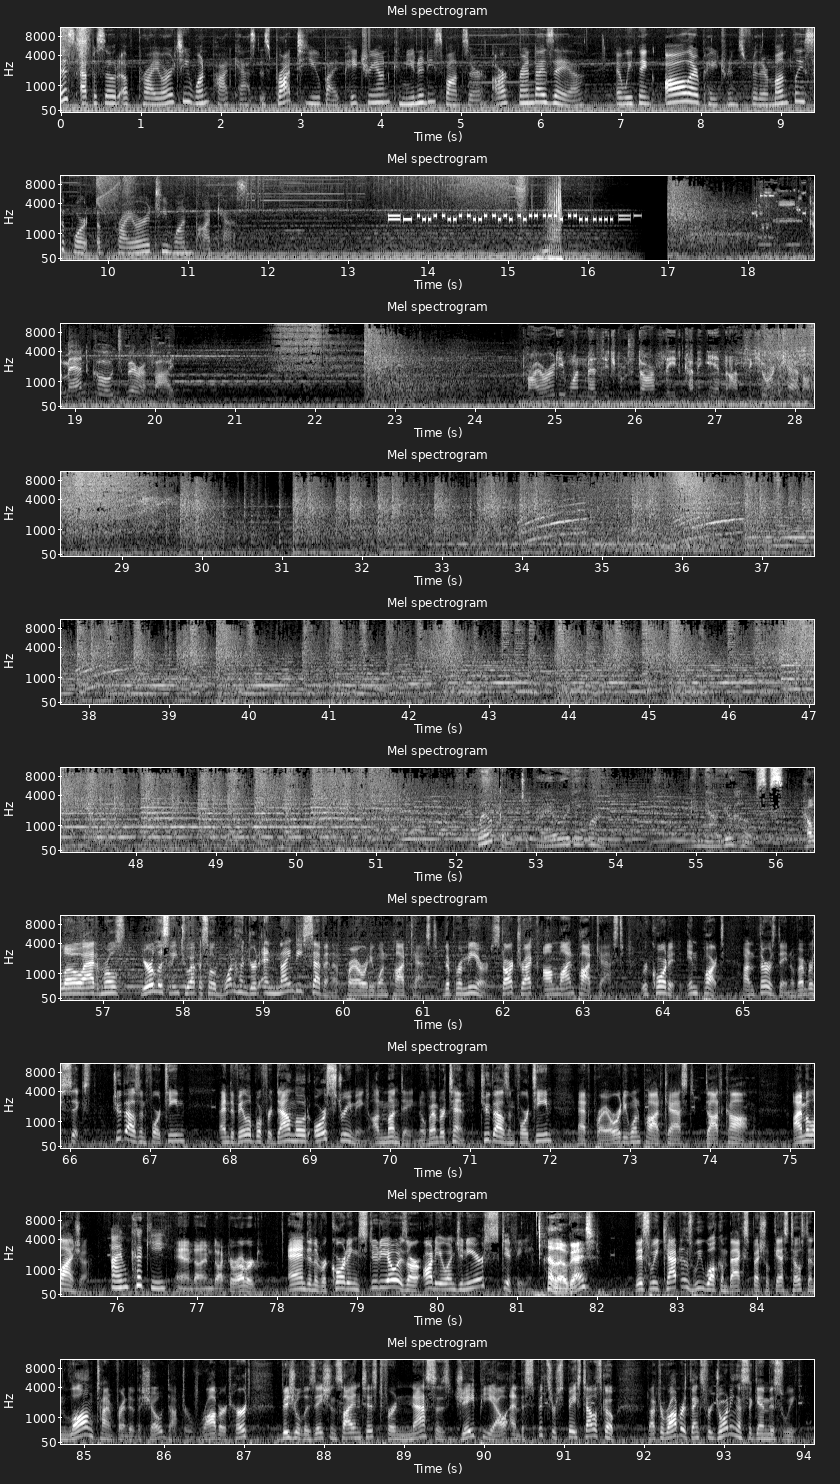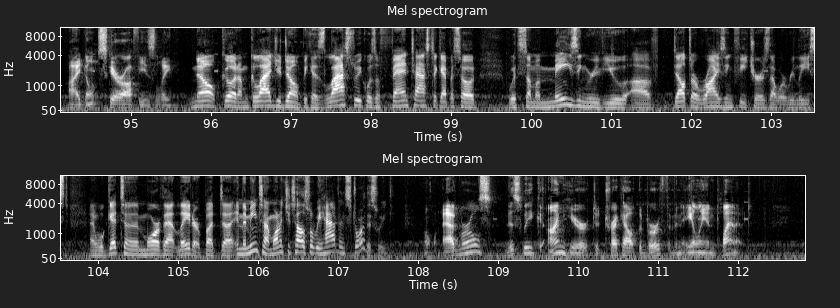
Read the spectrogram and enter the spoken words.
This episode of Priority One Podcast is brought to you by Patreon community sponsor, our friend Isaiah, and we thank all our patrons for their monthly support of Priority One Podcast. Admirals. You're listening to episode 197 of Priority One Podcast, the premier Star Trek online podcast, recorded in part on Thursday, November 6th, 2014, and available for download or streaming on Monday, November 10th, 2014, at PriorityOnePodcast.com. I'm Elijah, I'm Cookie. And I'm Dr. Robert. and in the recording studio is our audio engineer, Skiffy. Hello, guys. This week, Captains, we welcome back special guest host and longtime friend of the show, Dr. Robert Hurt, visualization scientist for NASA's JPL and the Spitzer Space Telescope. Dr. Robert, thanks for joining us again this week. I don't scare off easily. No, good. I'm glad you don't, because last week was a fantastic episode with some amazing review of Delta Rising features that were released, and we'll get to more of that later. But uh, in the meantime, why don't you tell us what we have in store this week? Well, Admirals, this week I'm here to trek out the birth of an alien planet.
